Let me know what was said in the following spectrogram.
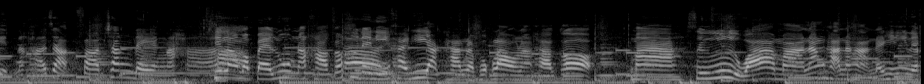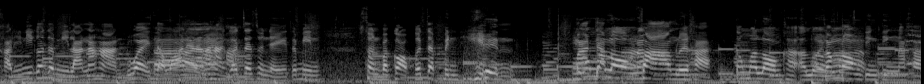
กเห็ดนะคะ จากฟาร์มช่างแดงนะคะ ที่เรามาแปรรูปนะคะ ก็คือใช่ในนี้ใครที่อยากทานแบบพวกเรานะคะ ก็มาซื้อหรือว่ามานั่งทานอาหารได้ที่นี่เลยค่ะ ที่นี่ก็จะมีร้านอาหารด้วย แต่ว่าในร้านอาหารก็จะส่วนใหญ่จะเป็นส่วนประกอบก็จะเป็นเห็ดมาจากฟาร์มเลยค่ะ ต้องมาลองค่ะอร่อยต้องลองมากจริง ๆนะคะ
